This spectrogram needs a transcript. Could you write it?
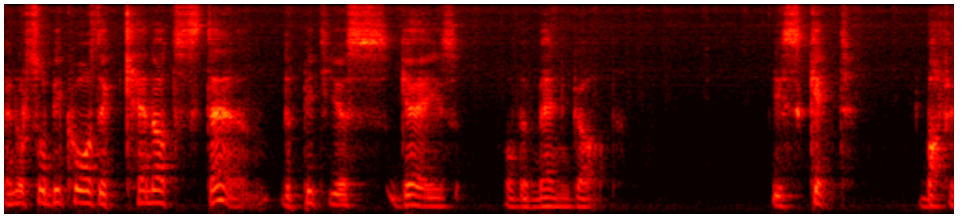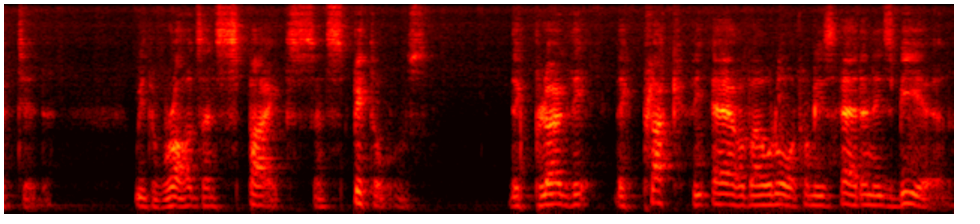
and also because they cannot stand the piteous gaze of the man God. He is kicked, buffeted, with rods and spikes and spittles. They, plug the, they pluck the hair of our Lord from his head and his beard.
